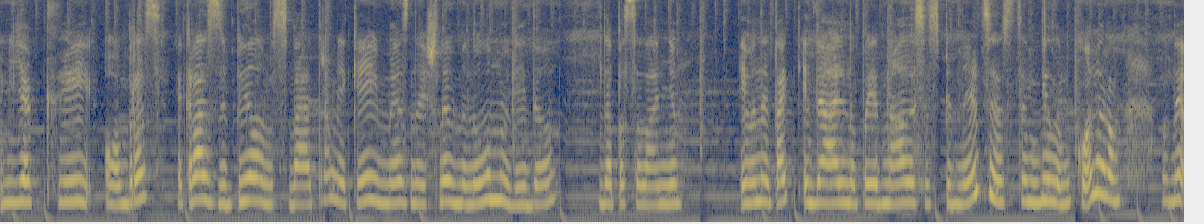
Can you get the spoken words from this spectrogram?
м'який образ, якраз з білим светром, який ми знайшли в минулому відео, де посилання. І вони так ідеально поєдналися спідницею, з цим білим кольором. Вони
